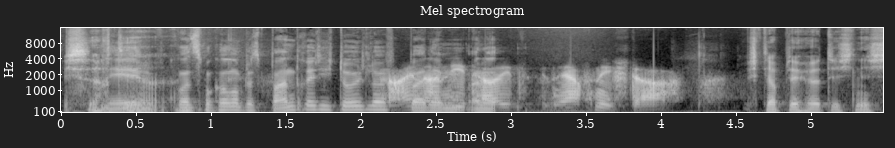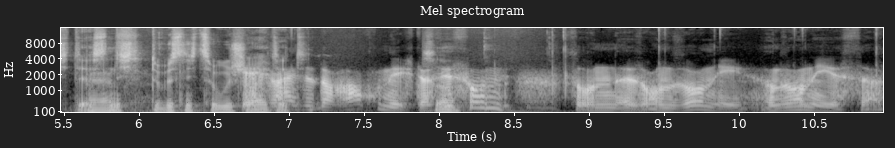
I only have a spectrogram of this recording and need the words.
ich sag nee, dir, kannst du mal gucken, ob das Band richtig durchläuft? Nein, bei dem, Anita, ist nerv nicht da. ich glaube, der hört dich nicht. Der ist Was? nicht. Du bist nicht Ja, ich weiß zugeschaltet. es doch auch nicht. Das So. ist so ein, so ein, äh, so ein Sonny. So ein Sonny ist das.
